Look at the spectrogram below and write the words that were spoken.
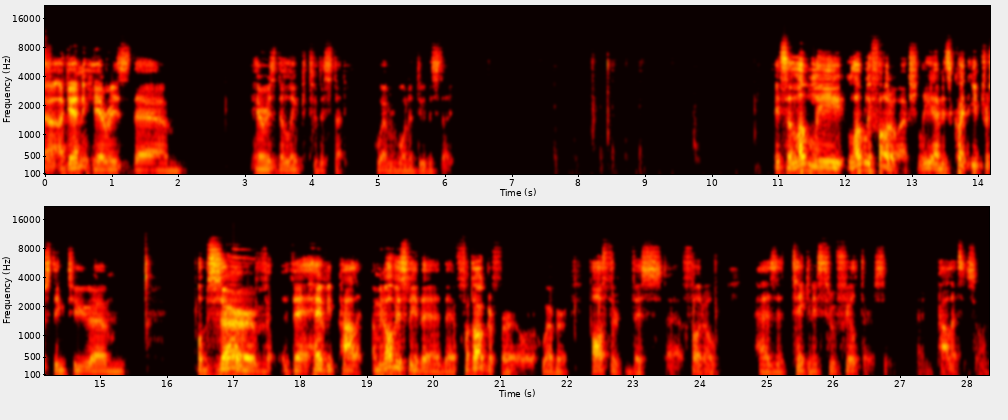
Uh, again, here is the um, here is the link to the study. Whoever want to do the study, it's a lovely, lovely photo actually, and it's quite interesting to um, observe the heavy palette. I mean, obviously, the the photographer or whoever authored this uh, photo has uh, taken it through filters and, and palettes and so on.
